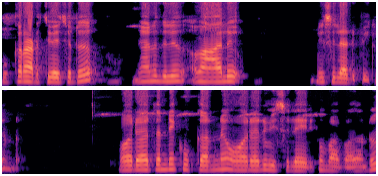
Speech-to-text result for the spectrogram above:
കുക്കർ അടച്ചു വെച്ചിട്ട് ഞാനിതിൽ നാല് വിസിലടിപ്പിക്കുന്നുണ്ട്. ഓരോരുത്തരുടെയും കുക്കറിന് ഓരോരോ വിസിലായിരിക്കും. അപ്പോൾ അതുകൊണ്ട്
